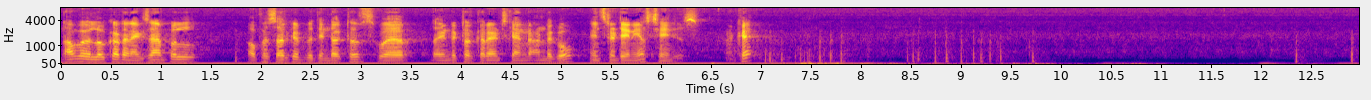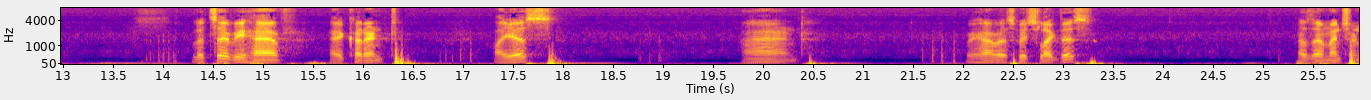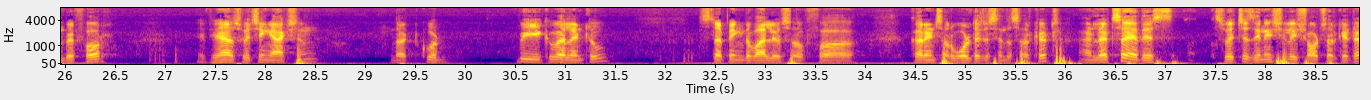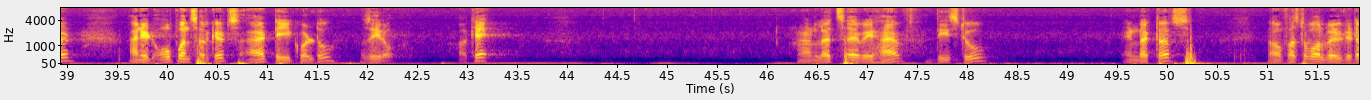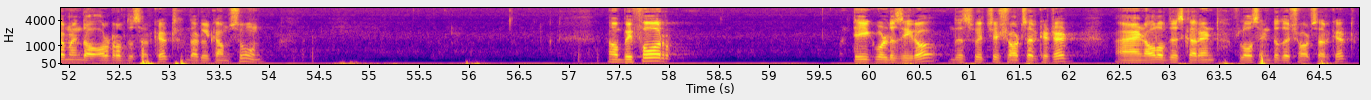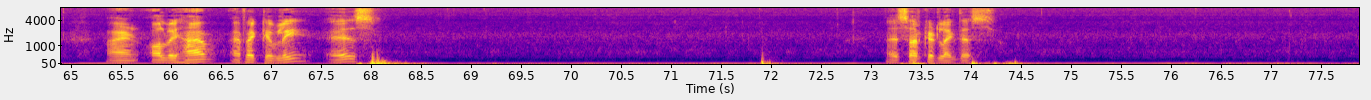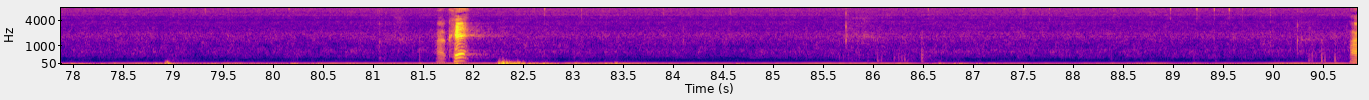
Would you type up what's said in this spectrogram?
Now we will look at an example of a circuit with inductors where the inductor currents can undergo instantaneous changes. Okay. Let us say we have a current Is and we have a switch like this. As I mentioned before, if you have switching action that could be equivalent to stepping the values of uh, currents or voltages in the circuit. And let us say this switch is initially short circuited and it open circuits at t equal to 0 okay? And let us say we have these two inductors. Now first of all we will determine the order of the circuit. That will come soon. Now before equal to 0 this switch is short circuited and all of this current flows into the short circuit. And all we have effectively is a circuit like this. Okay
